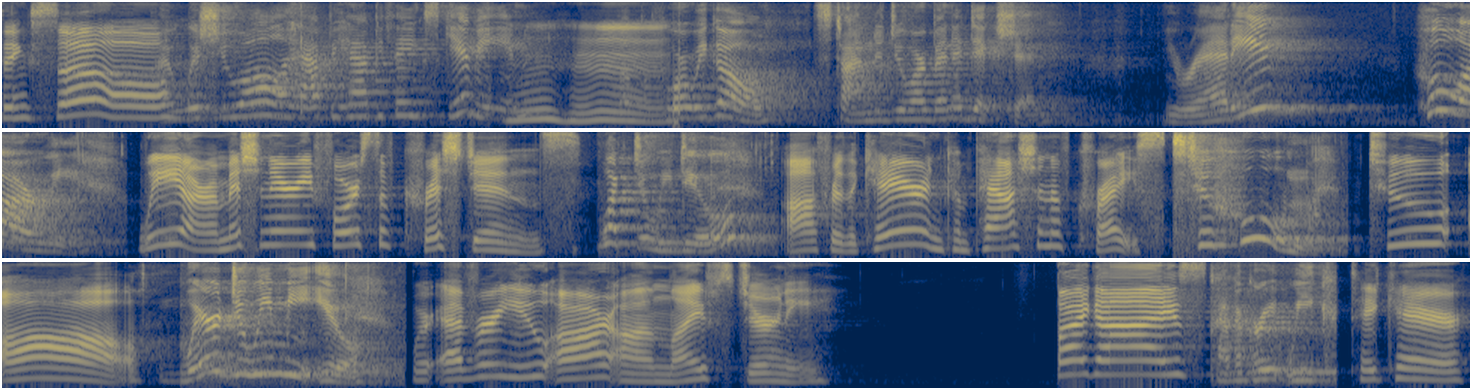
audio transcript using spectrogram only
Think so. I wish you all a happy, happy Thanksgiving. Mm-hmm. But before we go, it's time to do our benediction. You ready? Who are we? We are a missionary force of Christians. What do we do? Offer the care and compassion of Christ To whom? to all, Where do we meet you? wherever you are on life's journey. Bye, guys. Have a great week. Take care.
